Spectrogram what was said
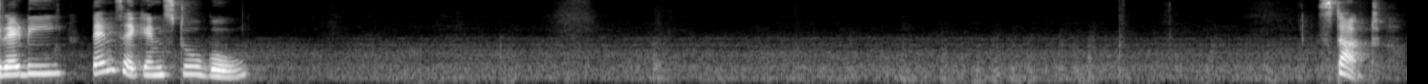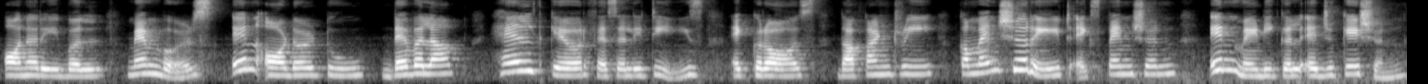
ready. 10 seconds to go. Start. Honorable members, in order to develop healthcare facilities across the country, commensurate expansion in medical education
